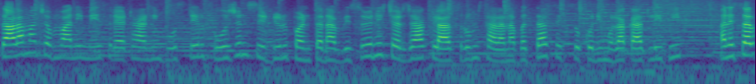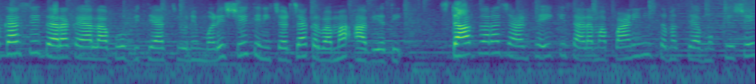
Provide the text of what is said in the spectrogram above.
શાળામાં જમવાની મેસ રહેઠાણની હોસ્ટેલ, ભોજન શેડ્યુલ, ભણતરના વિષયોની ચર્ચા, ક્લાસરૂમ, શાળાના બધા શિક્ષકોની મુલાકાત લીધી અને સરકારશ્રી દ્વારા કયા લાભો વિદ્યાર્થીઓને મળે છે તેની ચર્ચા કરવામાં આવી હતી. સ્ટાફ દ્વારા જાણ થઈ કે શાળામાં પાણીની સમસ્યા મુખ્ય છે.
